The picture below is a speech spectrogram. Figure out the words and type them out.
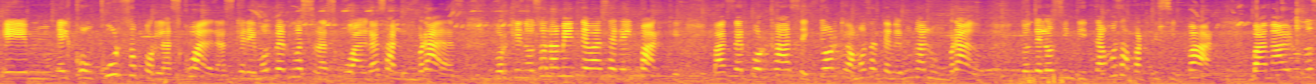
em, el concurso por las cuadras. Queremos ver nuestras cuadras alumbradas, porque no solamente va a ser el parque, va a ser por cada sector que vamos a tener un alumbrado, donde los invitamos a participar. Van a haber unos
